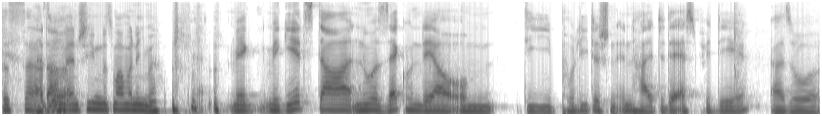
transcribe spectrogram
das, äh, Also- da haben wir entschieden, das machen wir nicht mehr. Mir, mir geht es da nur sekundär um die politischen Inhalte der SPD. Also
